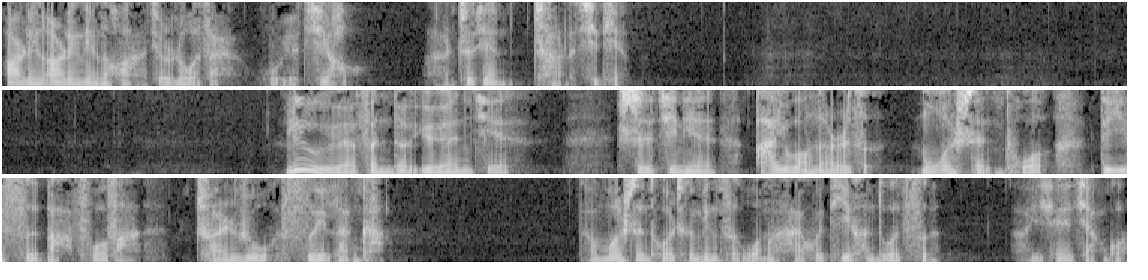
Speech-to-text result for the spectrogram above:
二零二零年的话就是落在五月七号啊，之间差了七天。六月份的月圆节，是纪念阿育王的儿子摩神陀第一次把佛法传入斯里兰卡。啊，摩神陀这个名字我们还会提很多次，啊，以前也讲过。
